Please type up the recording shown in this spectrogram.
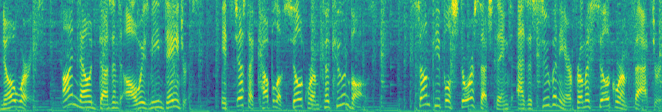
No worries. Unknown doesn't always mean dangerous. It's just a couple of silkworm cocoon balls. Some people store such things as a souvenir from a silkworm factory.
